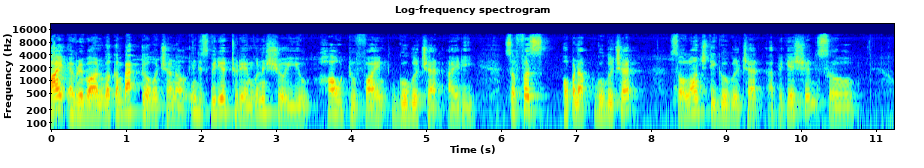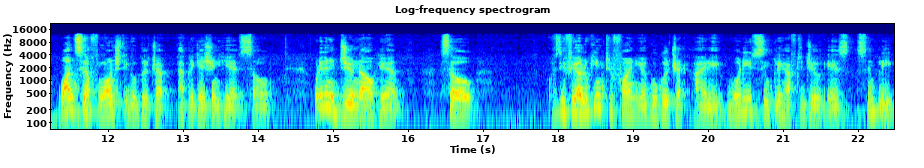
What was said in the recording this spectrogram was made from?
Hi everyone, welcome back to our channel. In this video today, I'm going to show you how to find Google Chat ID. So first, open up Google Chat. So launch the Google Chat application. So once you have launched the Google Chat application here, so what are you going to do now here? So if you are looking to find your Google Chat ID, what you simply have to do is simply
